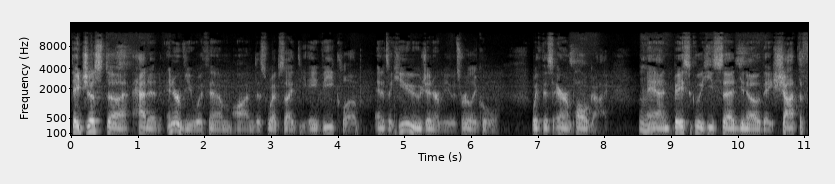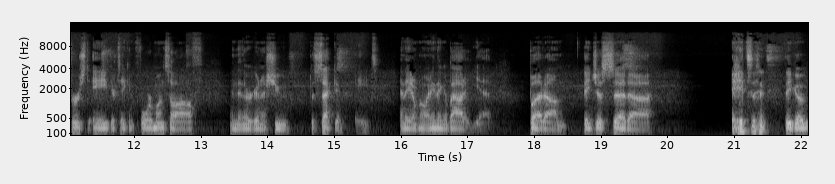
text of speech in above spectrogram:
They just uh, had an interview with him on this website, the AV Club, and it's a huge interview. It's really cool with this Aaron Paul guy. And basically, he said, you know, they shot the first eight, they're taking four months off, and then they're going to shoot the second eight. And they don't know anything about it yet. But um, they just said, uh, it's they go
